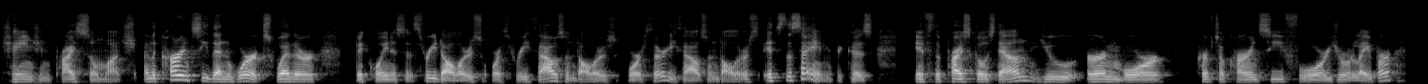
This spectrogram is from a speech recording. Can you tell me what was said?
change in price so much. And the currency then works whether Bitcoin is at $3 or $3,000 or $30,000. It's the same, because if the price goes down, you earn more cryptocurrency for your labor,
